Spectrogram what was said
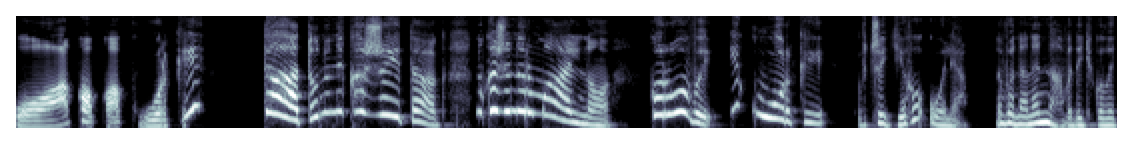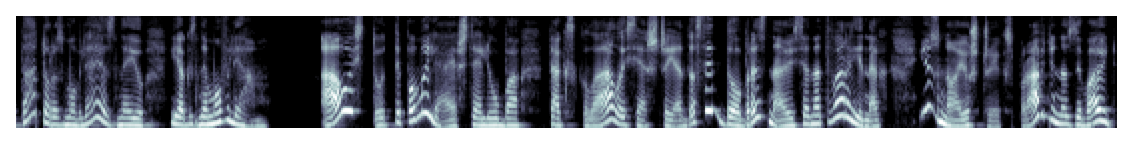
ко-ко-ко курки? Тату, ну не кажи так. Ну кажи нормально. Корови і курки, вчить його Оля. Вона ненавидить, коли тато розмовляє з нею, як з немовлям. А ось тут ти помиляєшся, Люба. Так склалося, що я досить добре знаюся на тваринах і знаю, що їх справді називають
